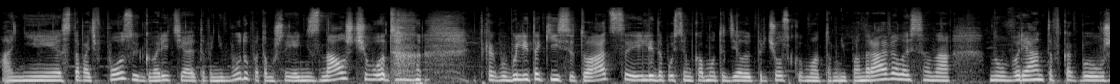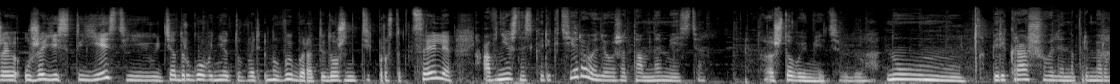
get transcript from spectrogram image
а не вставать в позу и говорить, я этого не буду, потому что я не знал чего-то. как бы были такие ситуации. Или, допустим, кому-то делают прическу, ему там не понравилась она. Ну, вариантов как бы уже, уже если ты есть, и у тебя другого нету ну, выбора, ты должен идти просто к цели. А внешность корректировали уже там на месте? А что вы имеете в виду? Ну, перекрашивали, например,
